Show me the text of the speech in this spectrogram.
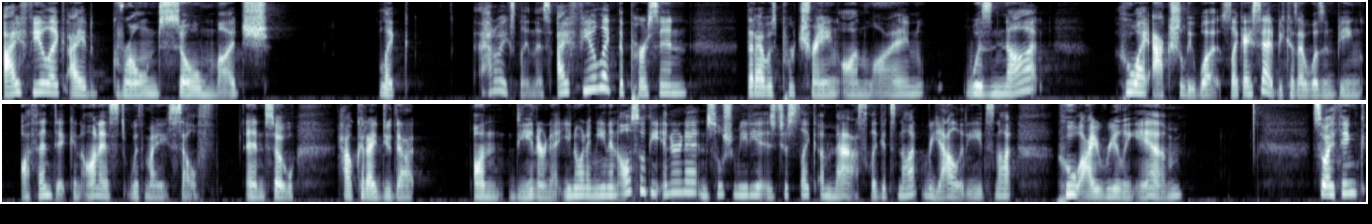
I feel like I had grown so much. Like, how do I explain this? I feel like the person that I was portraying online was not who I actually was. Like I said, because I wasn't being authentic and honest with myself and so, how could I do that on the internet? You know what I mean? And also, the internet and social media is just like a mask. Like, it's not reality, it's not who I really am. So, I think,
